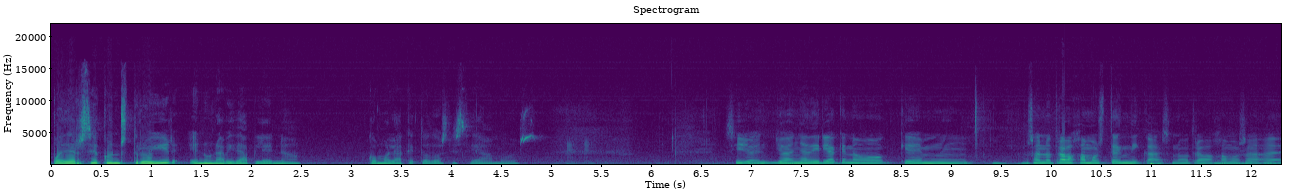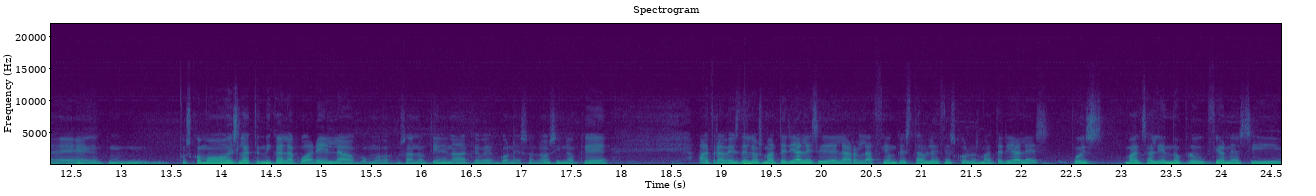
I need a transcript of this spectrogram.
poderse construir en una vida plena, como la que todos deseamos. Sí, yo, yo, añadiría que no, que, mm, o sea, no trabajamos técnicas, no trabajamos, eh, pues como es la técnica de la acuarela, o, como, o sea, no tiene nada que ver con eso, ¿no? Sino que a través de los materiales y de la relación que estableces con los materiales, pues van saliendo producciones y,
